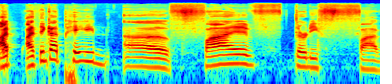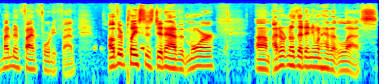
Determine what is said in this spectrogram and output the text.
I, I think I paid uh five thirty five. Might have been five forty five. Other places did have it more. Um, I don't know that anyone had it less.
